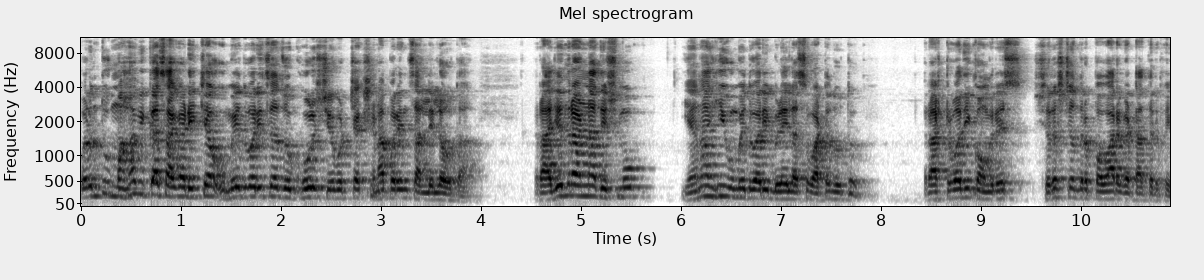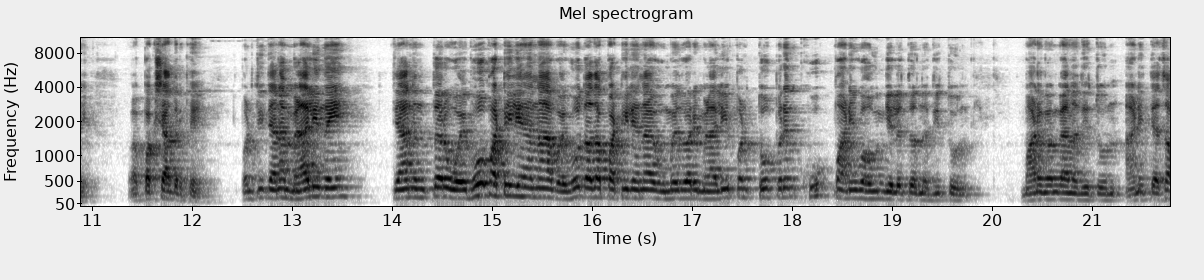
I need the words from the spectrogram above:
परंतु महाविकास आघाडीच्या उमेदवारीचा जो घोळ शेवटच्या क्षणापर्यंत चाललेला होता राजेंद्र अण्णा देशमुख यांना ही उमेदवारी मिळेल असं वाटत होतं. राष्ट्रवादी काँग्रेस शरदचंद्र पवार गटातर्फे पक्षातर्फे पण ती त्यांना मिळाली नाही. त्यानंतर वैभव पाटील यांना वैभवदादा पाटील यांना उमेदवारी मिळाली पण तोपर्यंत खूप पाणी वाहून गेलं तर नदीतून माणगंगा नदीतून आणि त्याचा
